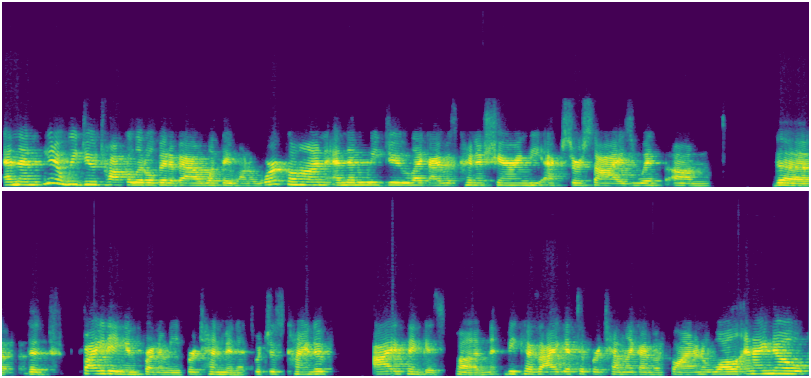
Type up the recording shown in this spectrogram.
And then you know we do talk a little bit about what they want to work on. And then we do like i was kind of sharing the exercise with um, the the fighting in front of me for 10 minutes which is kind of I think is fun because I get to pretend like I'm a fly on a wall. And I know,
